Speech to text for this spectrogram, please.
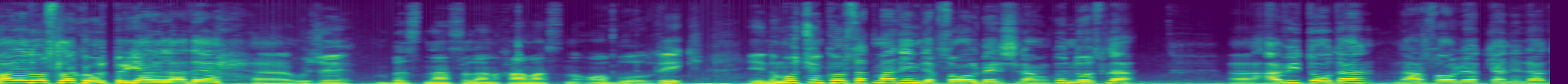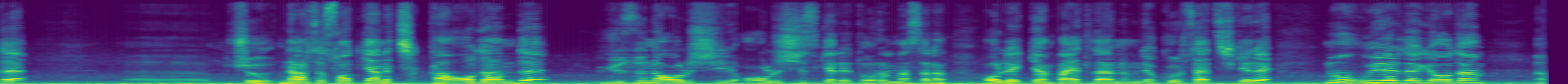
Mana do'stlar ko'rib turganinglardek уже biz narsalarni hammasini olib bo'ldik. E, nima uchun ko'rsatmading deb savol berishinglar mumkin do'stlar. E, Avitodan narsa olayotganinglarda e, shu narsa sotgani chiqqan odamni yuzini olishi olishingiz kerak to'g'rimi? Masalan olayotgan paytlarini bunday ko'rsatish kerak. Ну u yerdagi odam e,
